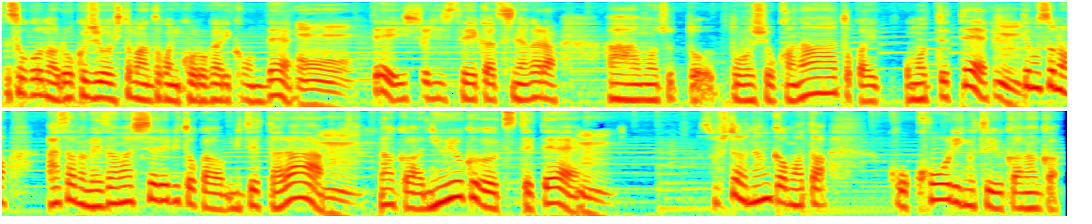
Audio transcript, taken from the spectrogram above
そこの6畳一間のところに転がり込んで、で一緒に生活しながらああもうちょっとどうしようかなとか思ってて、うん。でもその朝の目覚ましテレビとかを見てたら、うん。なんかニューヨークが映ってて、うん。そしたらなんかまたこうコーリングというかなんか、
